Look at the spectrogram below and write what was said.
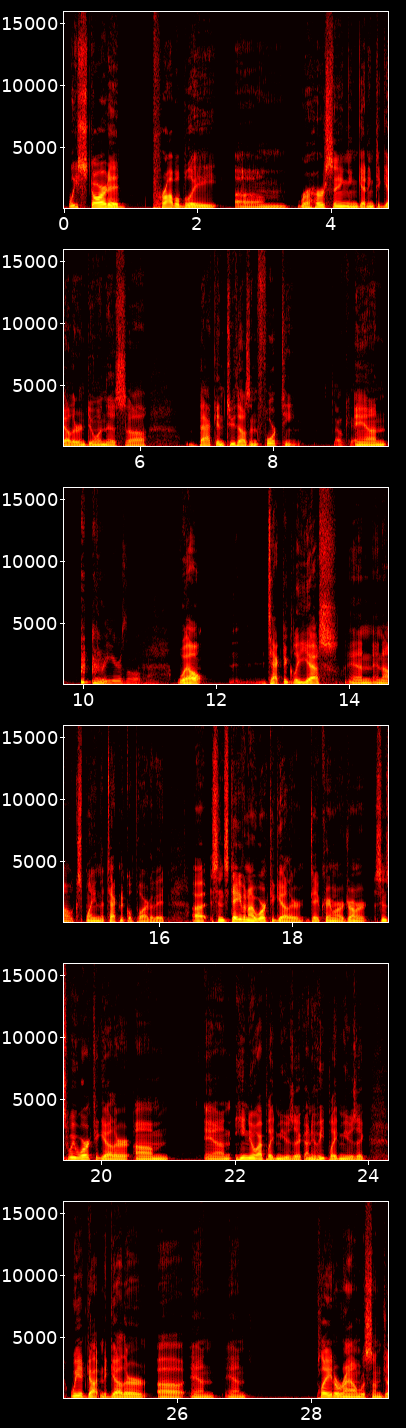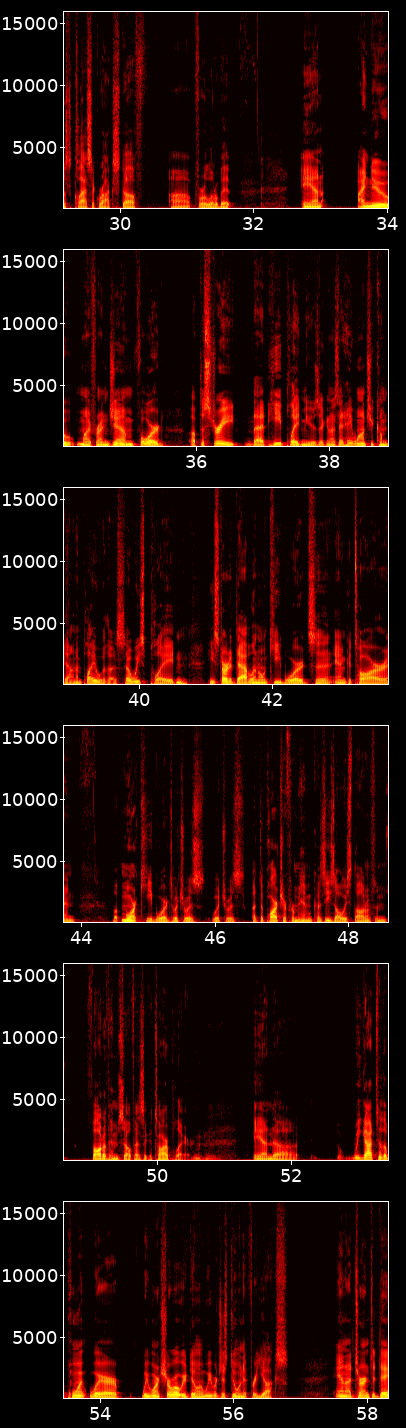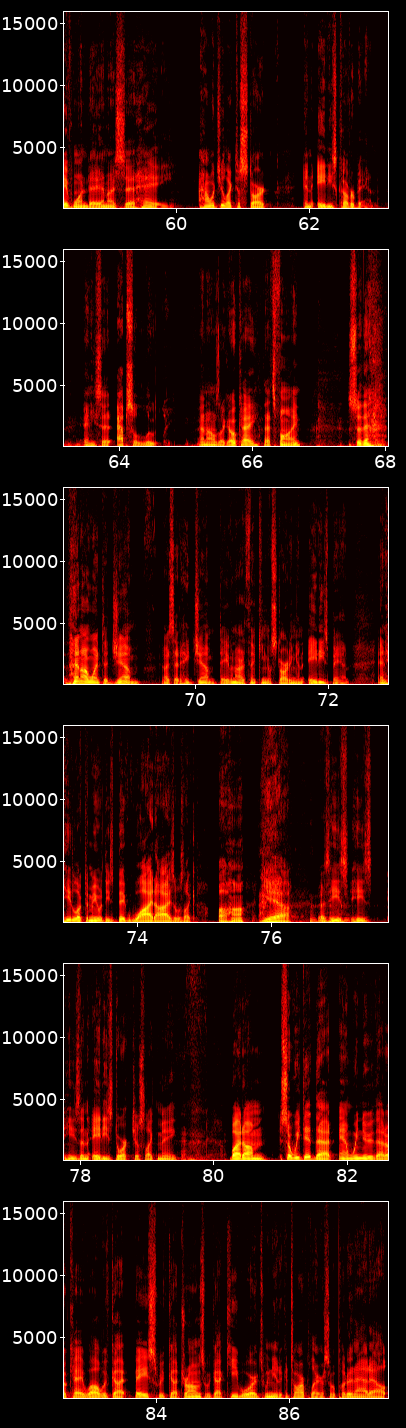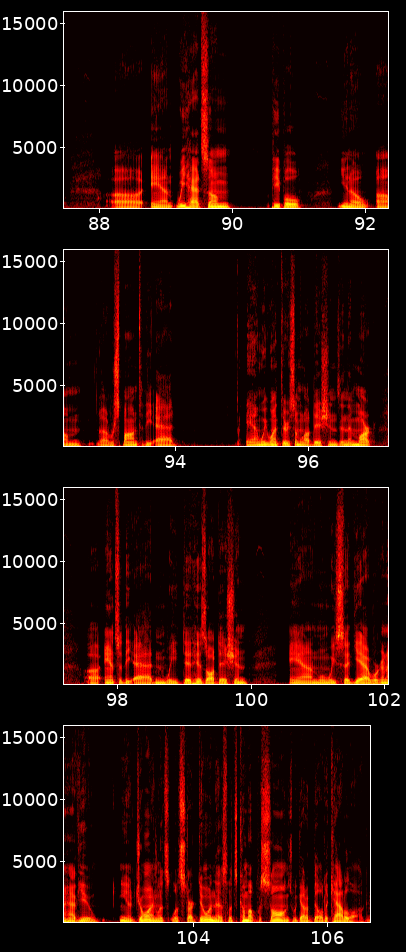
we started probably um, rehearsing and getting together and doing this uh, back in 2014. Okay, And three years old, huh? well, technically yes, and and I'll explain the technical part of it. Uh, since Dave and I worked together, Dave Kramer, our drummer, since we worked together, um, and he knew I played music, I knew he played music. We had gotten together uh, and and played around with some just classic rock stuff uh, for a little bit, and I knew my friend Jim Ford up the street that he played music, and I said, "Hey, why don't you come down and play with us?" So we played, and he started dabbling on keyboards and, and guitar, and but more keyboards, which was which was a departure from him because he's always thought of him thought of himself as a guitar player, Mm-hmm. And uh, we got to the point where we weren't sure what we were doing. We were just doing it for yucks, and I turned to Dave one day and I said, "Hey, how would you like to start an '80s cover band?" And he said, "Absolutely." And I was like, "Okay, that's fine." So then, then I went to Jim. And I said, "Hey, Jim, Dave and I are thinking of starting an '80s band." And he looked at me with these big wide eyes. It was like, "Uh huh, yeah," because he's he's he's an '80s dork just like me. But um, so we did that, and we knew that okay, well, we've got bass, we've got drums, we've got keyboards, we need a guitar player. So we put an ad out, uh, and we had some people, you know, um, uh, respond to the ad, and we went through some auditions, and then Mark uh, answered the ad, and we did his audition, and when we said, yeah, we're going to have you, you know, join, let's let's start doing this, let's come up with songs, we got to build a catalog.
